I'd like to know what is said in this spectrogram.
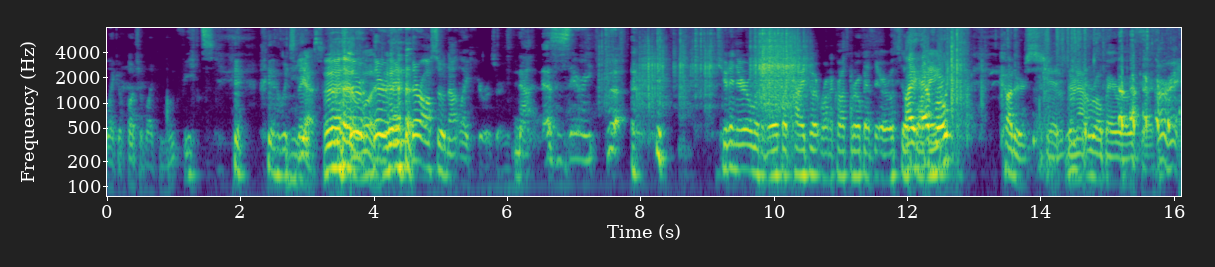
like a bunch of like monk feats, which they yes. they're, they're, and they're also not like heroes or anything. Not necessary. Shoot an arrow with a rope tied to it, run across the rope as the arrow still I flying. have rope cutters. Shit, they're not rope arrows. All right,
